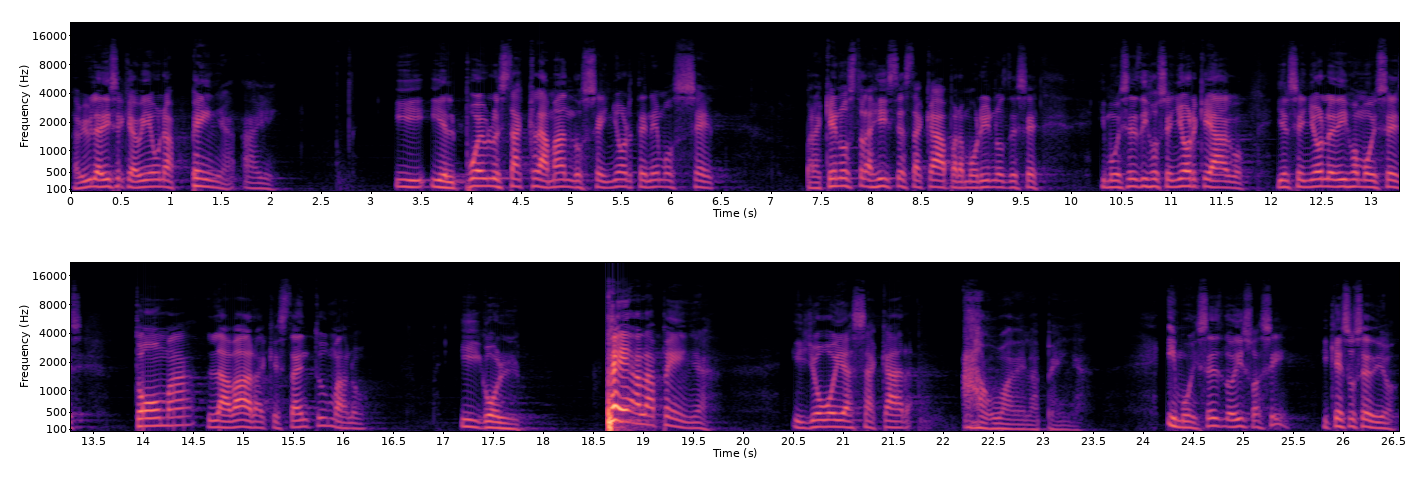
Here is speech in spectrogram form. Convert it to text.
la Biblia dice que había una peña ahí. Y, y, el pueblo está clamando, Señor, tenemos sed. ¿Para qué nos trajiste hasta acá? Para morirnos de sed. Y Moisés dijo, Señor, ¿qué hago? Y el Señor le dijo a Moisés, toma la vara que está en tu mano y golpea la peña y yo voy a sacar agua de la peña. Y Moisés lo hizo así. ¿Y qué sucedió?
